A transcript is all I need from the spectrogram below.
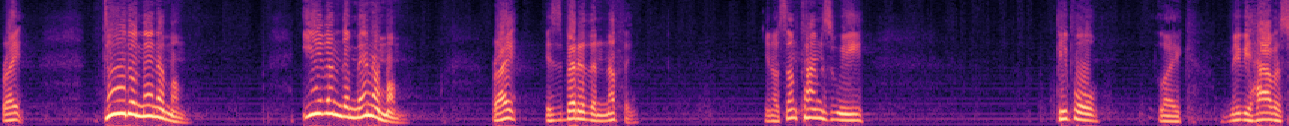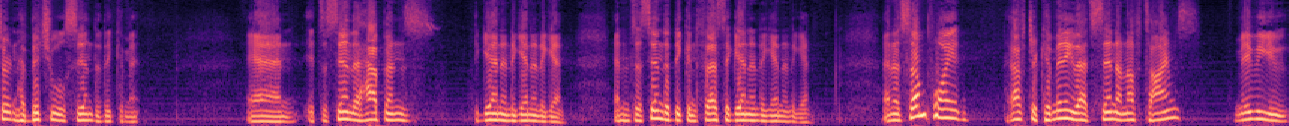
Right? Do the minimum. Even the minimum, right, It's better than nothing. You know, sometimes we people like maybe have a certain habitual sin that they commit. And it's a sin that happens again and again and again. And it's a sin that they confess again and again and again. And at some point, after committing that sin enough times, maybe you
